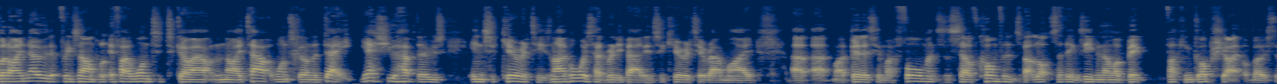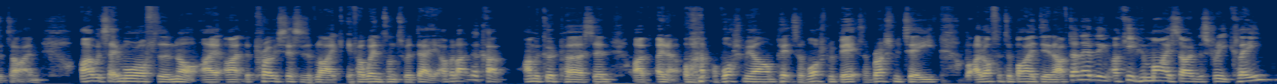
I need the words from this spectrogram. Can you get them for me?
But I know that, for example, if I wanted to go out on a night out, I want to go on a date. Yes, you have those insecurities, and I've always had really bad insecurity around my uh, uh, my ability, my performance, and self confidence about lots of things. Even though I'm a big fucking gobshite most of the time, I would say more often than not, I, I the processes of like if I went onto a date, I'd be like, look, I'm, I'm a good person. I've you know I've washed my armpits, I've washed my bits, I've brushed my teeth, but I'd offer to buy dinner. I've done everything. I keep in my side of the street clean,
